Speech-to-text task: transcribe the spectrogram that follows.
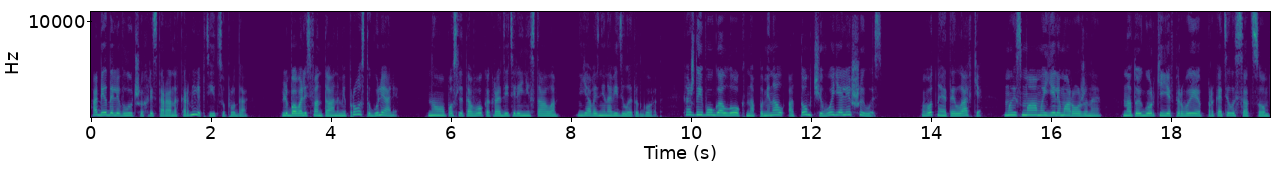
обедали в лучших ресторанах, кормили птицу пруда. Любовались фонтанами, просто гуляли. Но после того, как родителей не стало, я возненавидела этот город. Каждый его уголок напоминал о том, чего я лишилась. Вот на этой лавке мы с мамой ели мороженое. На той горке я впервые прокатилась с отцом.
